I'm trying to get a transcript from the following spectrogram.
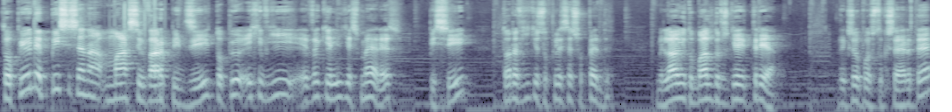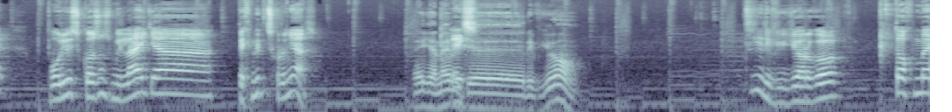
Το οποίο είναι επίσης ένα massive RPG, το οποίο έχει βγει εδώ και λίγες μέρες PC, τώρα βγήκε στο PlayStation 5. Μιλάω για το Baldur's Gate 3. Δεν ξέρω πώς το ξέρετε. Πολλοί κόσμος μιλάει για παιχνίδι της χρονιάς. Έχει ανέβει Έχεις... και review. Τι review, Γιώργο; Το έχουμε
